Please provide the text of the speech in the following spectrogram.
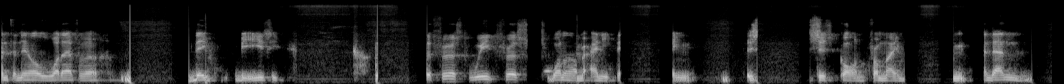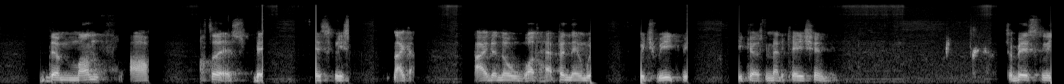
fentanyl, whatever, they be easy. The first week, first one of them, anything just gone from my, and then the month after is basically like I don't know what happened in which week because medication. So basically,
